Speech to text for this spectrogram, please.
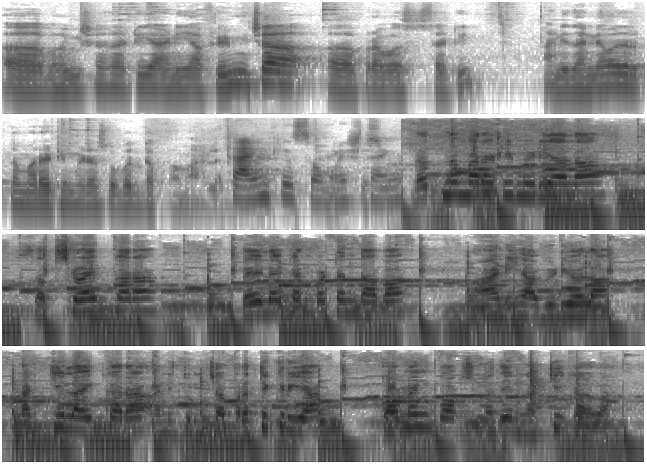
अ, भविष्यासाठी आणि या फिल्मच्या अ, प्रवासासाठी. आणि धन्यवाद रत्न मराठी मीडियासोबत गप्पा मारल्या थँक्यू सो मच थँक्यू रत्न मराठी मीडियाला सबस्क्राईब करा बेल आयकन बटन दाबा आणि ह्या व्हिडिओला नक्की लाईक करा आणि तुमच्या प्रतिक्रिया कॉमेंट बॉक्समध्ये नक्की कळवा.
